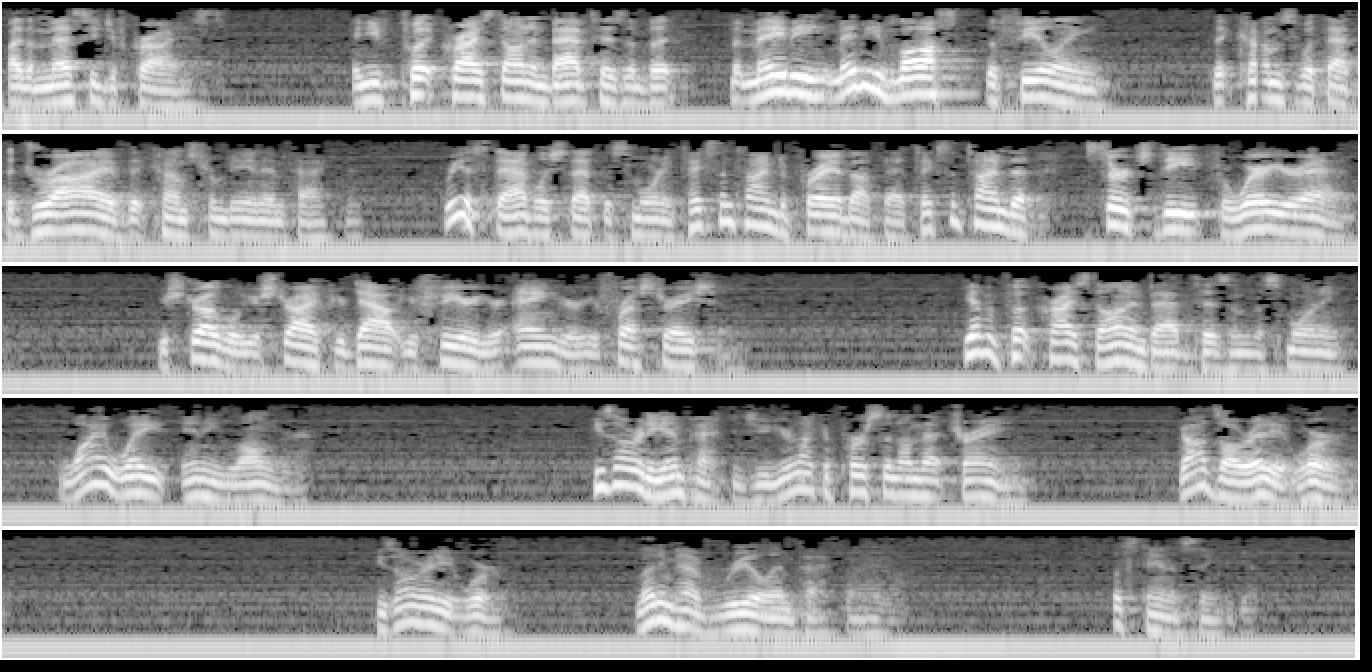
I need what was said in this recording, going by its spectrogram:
by the message of Christ, and you've put Christ on in baptism, but, but maybe, maybe you've lost the feeling that comes with that, the drive that comes from being impacted. Reestablish that this morning. Take some time to pray about that. Take some time to search deep for where you're at. Your struggle, your strife, your doubt, your fear, your anger, your frustration. If you haven't put Christ on in baptism this morning, why wait any longer? He's already impacted you. You're like a person on that train. God's already at work. He's already at work. Let Him have real impact on life. Let's stand and sing together.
